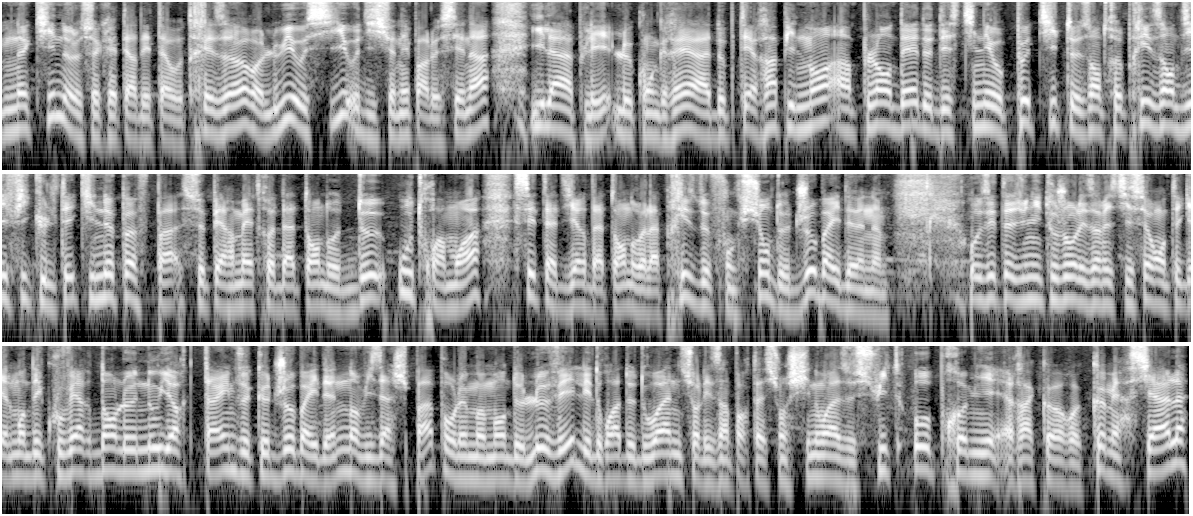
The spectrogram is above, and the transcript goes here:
Mnuchin, le secrétaire d'État au Trésor, lui aussi auditionné par le Sénat. Il a appelé le Congrès à adopter rapidement un plan d'aide destiné aux petites entreprises en difficulté qui ne peuvent pas se permettre d'attendre deux ou trois mois, c'est-à-dire d'attendre la prise de fonction de Joe Biden. Aux États-Unis, toujours, les investisseurs ont également découvert dans le New York Times que Joe Biden n'envisage pas pour le moment de lever les droits de douane sur les importations chinoises suite au premier raccord commercial.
